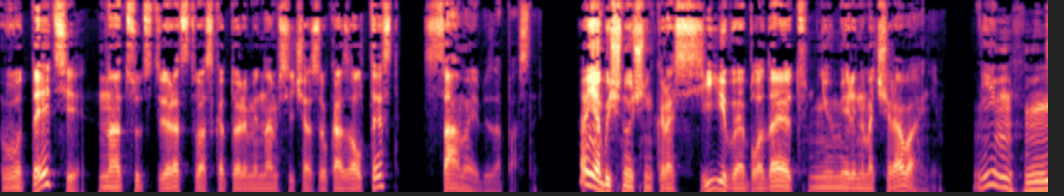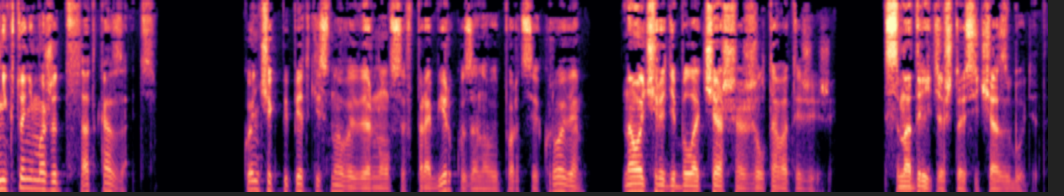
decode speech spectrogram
Вот эти, на отсутствие родства, с которыми нам сейчас указал тест, самые безопасные. Они обычно очень красивы, обладают неумеренным очарованием. Им никто не может отказать. Кончик пипетки снова вернулся в пробирку за новой порцией крови. На очереди была чаша желтоватой жижи. Смотрите, что сейчас будет.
